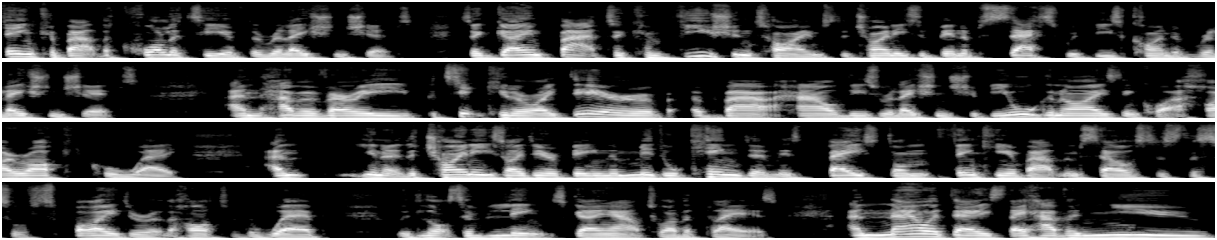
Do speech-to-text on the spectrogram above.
think about the quality of the relationships. So going back to Confucian times, the Chinese have been obsessed with these kind of relationships and have a very particular idea about how these relations should be organized in quite a hierarchical way. And, you know, the Chinese idea of being the middle kingdom is based on thinking about themselves as the sort of spider at the heart of the web with lots of links going out to other players. And nowadays they have a new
